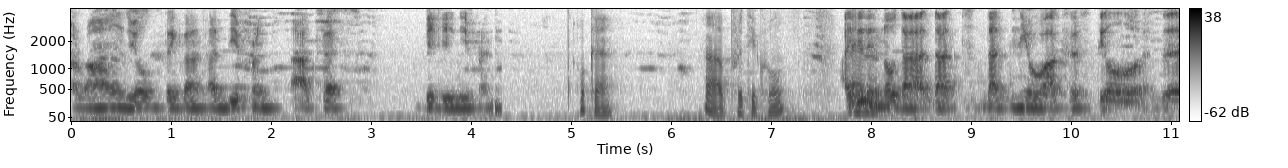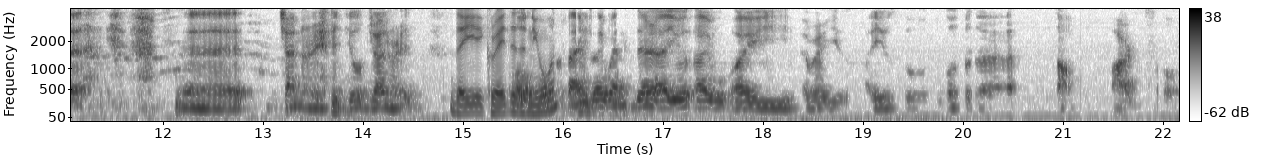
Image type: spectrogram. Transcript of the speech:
around. You'll take a, a different access, completely different. Okay. Ah, pretty cool. I And- didn't know that that that new access till the uh, January till January. They created a new All one. times I went there, I I I ever used I used to, to go to the top part. So,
